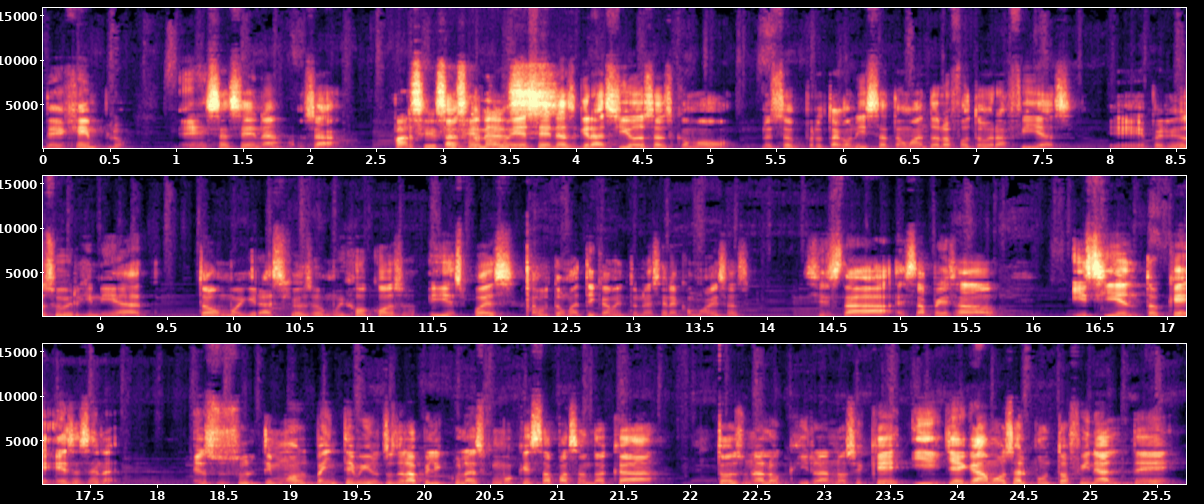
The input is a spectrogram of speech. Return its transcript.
de ejemplo. Esa escena, o sea, Parce, esa escena como hay es... escenas graciosas como nuestro protagonista tomando las fotografías, eh, perdiendo su virginidad, todo muy gracioso, muy jocoso, y después automáticamente una escena como esas, sí está, está pesado, y siento que esa escena, esos últimos 20 minutos de la película es como que está pasando acá, todo es una locura, no sé qué, y llegamos al punto final de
